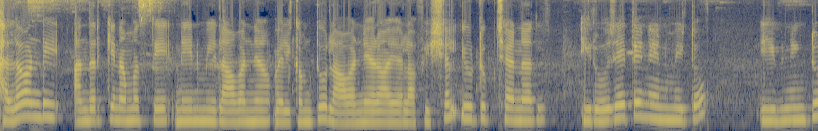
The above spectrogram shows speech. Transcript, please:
హలో అండి అందరికీ నమస్తే. నేను మీ Lavanya. Welcome to Lavanya Royal official YouTube channel. ఈరోజైతే నేను మీతో evening to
